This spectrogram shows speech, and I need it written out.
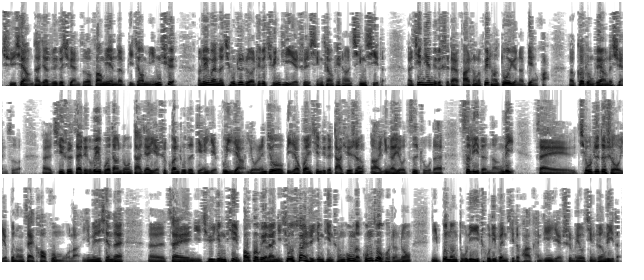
取向，大家这个选择方面呢比较明确。另外呢，求职者这个群体也是形象非常清晰的。呃，今天这个时代发生了非常多元的变化，呃，各种各样的选择。呃，其实在这个微博当中，大家也是关注的点也不一样。有人就比较关心这个大学生啊，应该有自主的自立的能力，在求职的时候也不能再靠父母了，因为现在呃，在你去应聘，包括未来你就算是应聘成功了，工作过程中你不能独立处理问题的话，肯定也是没有竞争力的。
